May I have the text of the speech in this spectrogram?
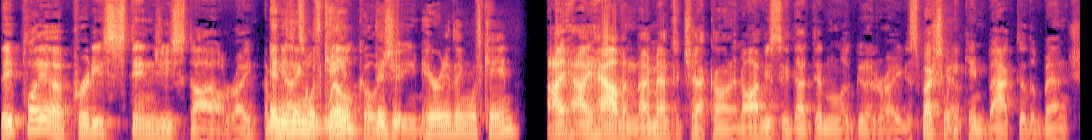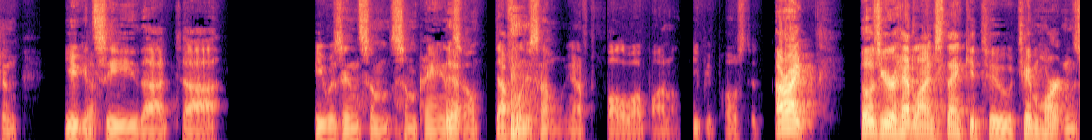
they play a pretty stingy style, right? I mean, anything with Kane? Did you team. hear anything with Kane? I, I haven't. I meant to check on it. Obviously, that didn't look good, right? Especially yeah. when he came back to the bench, and you could yeah. see that uh, he was in some some pain. Yeah. So definitely something we have to follow up on. I'll keep you posted. All right. Those are your headlines. Thank you to Tim Hortons.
